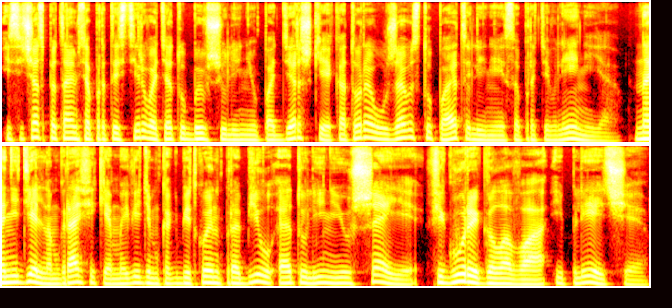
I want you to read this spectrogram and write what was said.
И сейчас пытаемся протестировать эту бывшую линию поддержки, которая уже выступает линией сопротивления. На недельном графике мы видим, как биткоин пробил эту линию шеи, фигуры голова и плечи.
